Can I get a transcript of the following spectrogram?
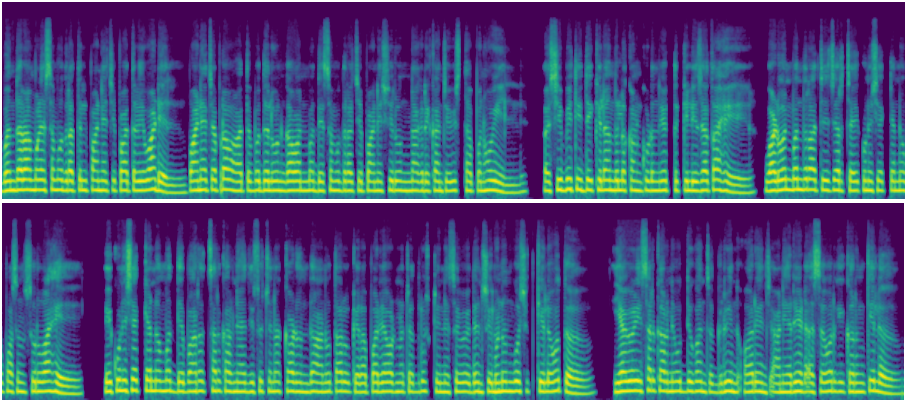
बंदरामुळे समुद्रातील पाण्याची पातळी वाढेल. पाण्याच्या प्रवाहात बदल होऊन गावांमध्ये समुद्राचे पाणी शिरून नागरिकांचे विस्थापन होईल, अशी भीती देखील आंदोलकांकडून व्यक्त केली जात आहे. वाढवण बंदराची चर्चा एकोणीसशे एक्क्याण्णवपासून सुरू आहे. एकोणीसशे एक्क्याण्णवमध्ये भारत सरकारने अधिसूचना काढून डहाणू तालुक्याला पर्यावरणाच्या दृष्टीने संवेदनशील म्हणून घोषित केलं होतं. यावेळी सरकारने उद्योगांचं ग्रीन, ऑरेंज आणि रेड असं वर्गीकरण केलं.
